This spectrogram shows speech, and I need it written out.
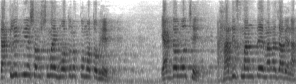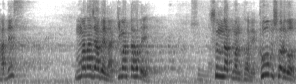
তাকলিদ নিয়ে সবসময় মতনক্য মতভেদ। একদল বলছে, হাদিস মানতে মানা যাবে না। হাদিস মানা যাবে না। কি মানতে হবে? সুন্নাত। মানতে হবে। খুব সরগোল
